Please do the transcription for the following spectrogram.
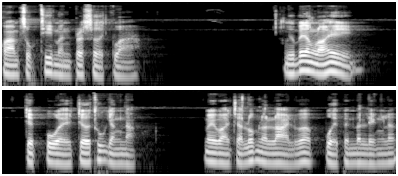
ความสุขที่มันประเสริฐกว่า หรือไม่ต้องรอให้เจ็บป่วยเจอทุกอย่างหนัก ไม่ว่าจะล้มละลายหรือว่าป่วยเป็นมะเร็งแล้ว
